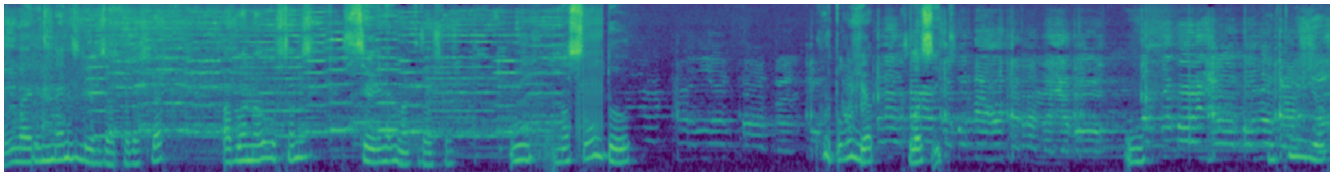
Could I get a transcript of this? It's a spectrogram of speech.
onlarından izliyoruz arkadaşlar. Abone olursanız sevinirim arkadaşlar. Uf nasıl oldu? Kurtulacak. Klasik. Uf. Kurtulacak.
